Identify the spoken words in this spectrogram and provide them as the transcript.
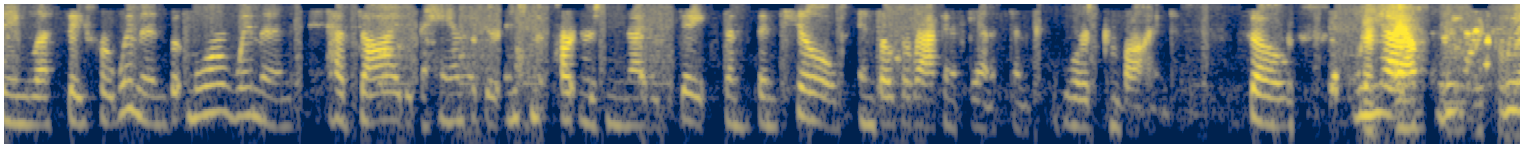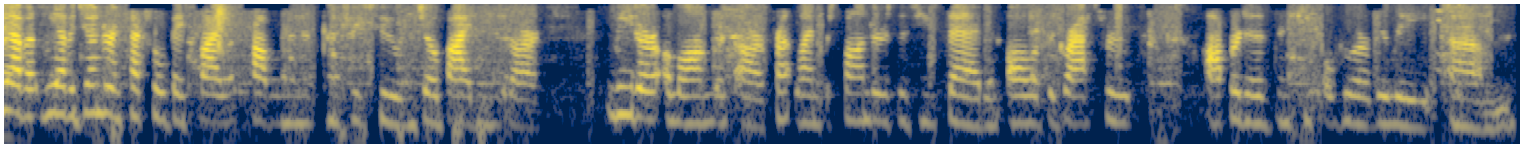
being less safe for women, but more women have died at the hands of their intimate partners in the United States than have been killed in both Iraq and Afghanistan wars combined. So we have we, we have a we have a gender and sexual based violence problem in this country too, and Joe Biden is our leader along with our frontline responders, as you said, and all of the grassroots operatives and people who are really um,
